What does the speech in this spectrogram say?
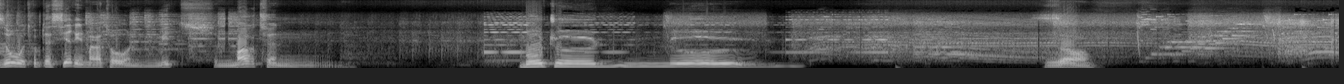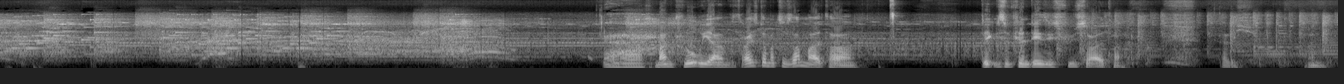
So, jetzt kommt der Serienmarathon mit Morten. Morten. So. Ach, Mann, Florian, reiß doch mal zusammen, Alter. Denk nicht so viel an Daisys Füße, Alter. Ehrlich. Mann.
